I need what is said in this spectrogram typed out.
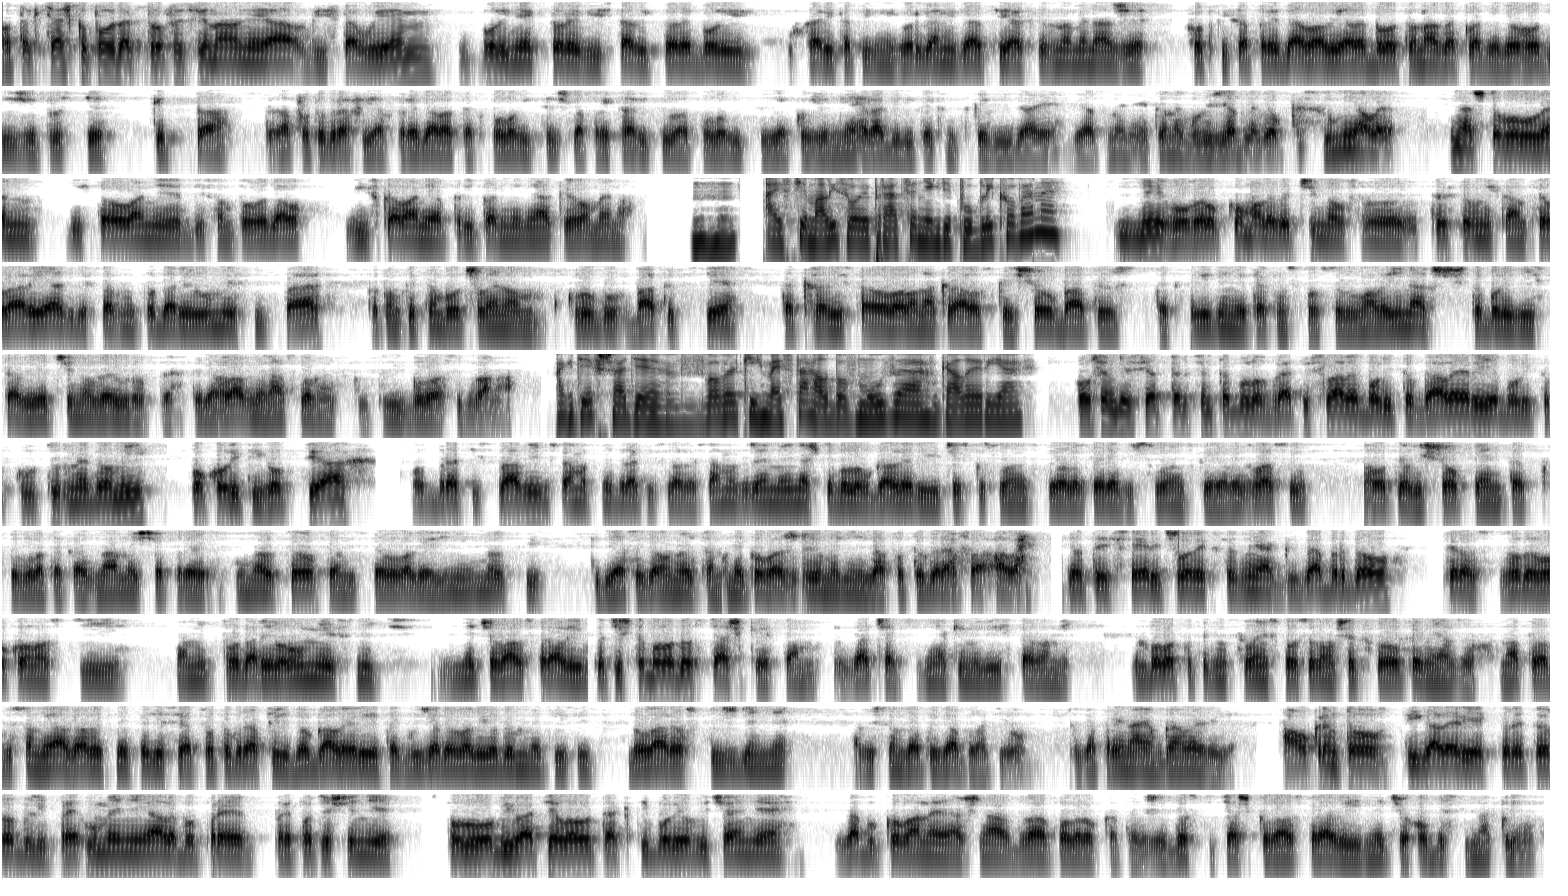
No tak ťažko povedať profesionálne, ja vystavujem. Boli niektoré výstavy, ktoré boli v charitatívnych organizáciách, to znamená, že fotky sa predávali, ale bolo to na základe dohody, že proste keď sa tá fotografia predala, tak polovice išla pre charitu a polovicu akože nehradili technické výdaje. Viac menej to neboli žiadne veľké sumy, ale ináč to bolo len vystavovanie, by som povedal, získavania prípadne nejakého mena. Uh-huh. Aj ste mali svoje práce niekde publikované? Nie vo veľkom, ale väčšinou v e, cestovných kanceláriách, kde sa mi podarilo umiestniť pár. Potom, keď som bol členom klubu v Batecte, tak sa vystavovalo na kráľovskej show Bathurst, tak jedine takým spôsobom, ale ináč to boli výstavy väčšinou v Európe, teda hlavne na Slovensku, tu ich bolo asi 12. A kde všade? Vo veľkých mestách alebo v múzeách, v galériách? 80% to bolo v Bratislave, boli to galérie, boli to kultúrne domy v okolitých obciach od Bratislavy, v samotnej Bratislave samozrejme, ináč to bolo v galérii Československého, ale teraz už slovenského rozhlasu. Hoteli Chopin, tak to bola taká známejšia pre umelcov, tam vystavovali aj iní umelci, keď ja sa za umelca nepovažujem, nie za fotografa, ale do tej sféry človek sa nejak zabrdol. Teraz z hodov okolností sa mi podarilo umiestniť niečo v Austrálii. Totiž to bolo dosť ťažké tam začať s nejakými výstavami. Bolo to takým svojím spôsobom všetko o peniazoch. Na to, aby som ja zavesil 50 fotografií do galérie, tak vyžadovali odo mňa tisíc dolárov týždenne, aby som za to zaplatil. Za prenájom galérie. A okrem toho, tí galérie, ktoré to robili pre umenie alebo pre, pre potešenie spoluobyvateľov, tak tí boli obyčajne zabukované až na 2,5 roka, takže dosť ťažko v Austrálii niečo obesiť na klient.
